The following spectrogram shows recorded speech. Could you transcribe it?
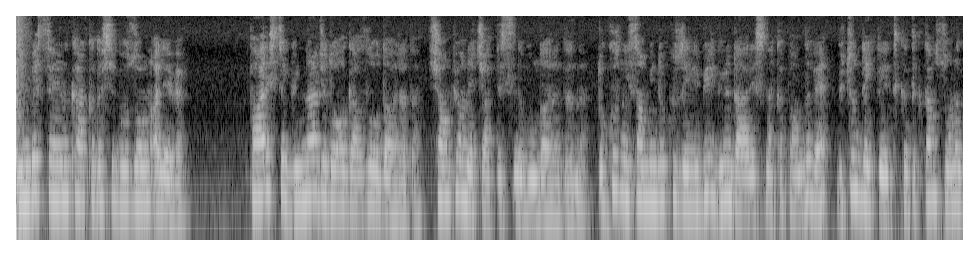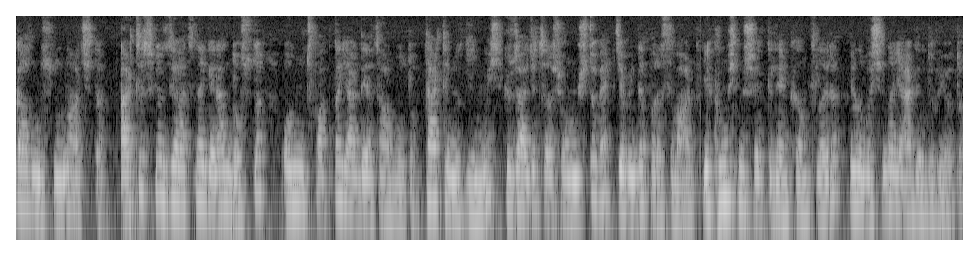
25 senelik arkadaşı Bozor'un Alevi. Paris'te günlerce doğalgazlı oda aradı. Şampiyonet Caddesi'nde buldu aradığını. 9 Nisan 1951 günü dairesine kapandı ve bütün direkleri tıkadıktan sonra gaz musluğunu açtı. Ertesi gün ziyaretine gelen dostu onu mutfakta yerde yatar buldu. Tertemiz giyinmiş, güzelce tıraş olmuştu ve cebinde parası vardı. Yakılmış müsveddilerin kalıntıları yanı başında yerde duruyordu.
